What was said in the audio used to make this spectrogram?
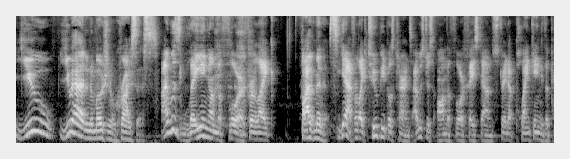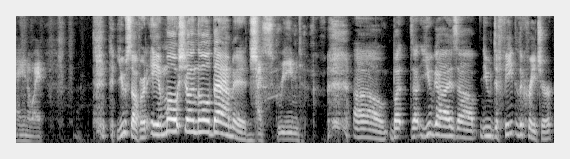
you you had an emotional crisis. I was laying on the floor for like Five minutes. yeah, for like two people's turns. I was just on the floor face down, straight up planking the pain away. You suffered emotional damage. I screamed. Oh, but uh, you guys, uh, you defeat the creature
